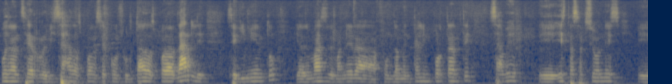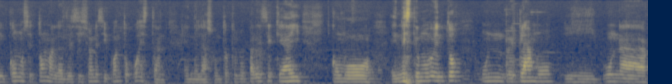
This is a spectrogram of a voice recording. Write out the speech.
puedan ser revisadas, puedan ser consultadas, pueda darle seguimiento y además de manera fundamental e importante saber eh, estas acciones, eh, cómo se toman las decisiones y cuánto cuestan en el asunto, que me parece que hay como en este momento un reclamo y una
